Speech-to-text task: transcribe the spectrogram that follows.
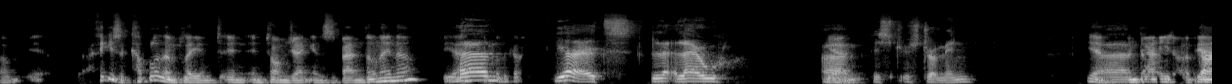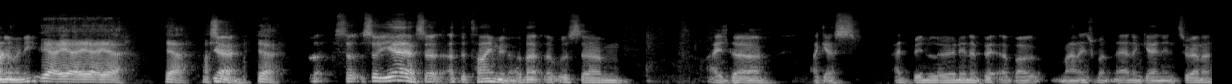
um, I think there's a couple of them play in, in, in Tom Jenkins' band, don't they now? Yeah, Um. Yeah, it's Le- Leo Yeah. um, is, is drumming. yeah, um, and Danny's on the piano, Dan- isn't he? Yeah, yeah, yeah, yeah. Yeah, that's Yeah. it. Yeah. So so yeah so at the time you know that that was um i'd uh i guess i'd been learning a bit about management then and getting into it and i,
